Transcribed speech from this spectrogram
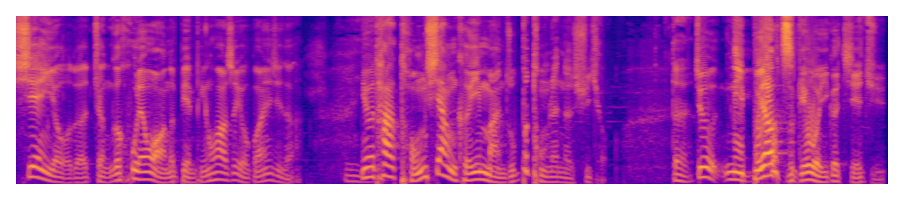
现有的整个互联网的扁平化是有关系的，嗯。因为它同向可以满足不同人的需求。对，就你不要只给我一个结局，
